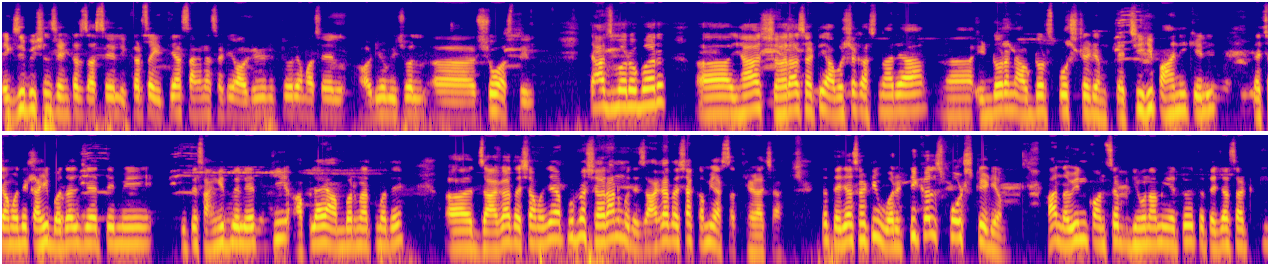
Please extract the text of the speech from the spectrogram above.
एक्झिबिशन सेंटर्स असेल इकडचा इतिहास सांगण्यासाठी ऑडिटोरियम असेल ऑडिओ व्हिज्युअल शो असतील. त्याचबरोबर ह्या शहरासाठी आवश्यक असणाऱ्या इंडोर आणि आउटडोर स्पोर्ट्स स्टेडियम त्याचीही पाहणी केली. त्याच्यामध्ये काही बदल जे आहेत ते मी तिथे सांगितलेले आहेत की आपल्या या अंबरनाथमध्ये जागा तशा म्हणजे या पूर्ण शहरांमध्ये जागा तशा कमी असतात खेळाच्या. तर त्याच्यासाठी व्हर्टिकल स्पोर्ट्स स्टेडियम हा नवीन कॉन्सेप्ट घेऊन आम्ही येतोय. तर त्याच्यासाठी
